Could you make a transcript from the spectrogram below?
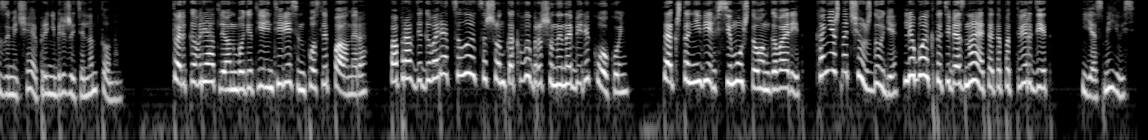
замечая пренебрежительным тоном. «Только вряд ли он будет ей интересен после Палмера. По правде говоря, целуется Шон, как выброшенный на берег окунь. Так что не верь всему, что он говорит. Конечно, чушь, Дуги. Любой, кто тебя знает, это подтвердит. Я смеюсь.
